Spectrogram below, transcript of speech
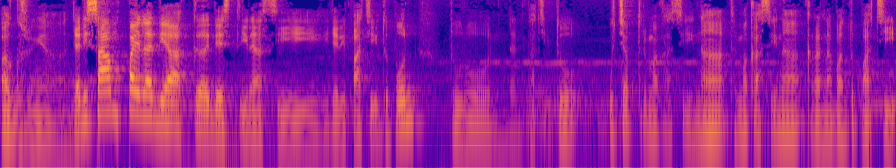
Bagus bilangnya. Jadi sampailah dia ke destinasi. Jadi pakcik itu pun turun dan pakcik itu ucap terima kasih nak, terima kasih nak kerana bantu pakcik.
